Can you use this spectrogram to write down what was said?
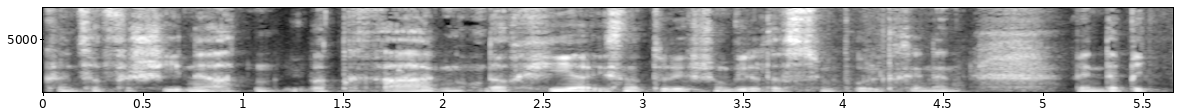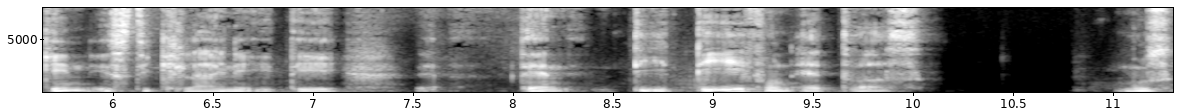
können es auf verschiedene Arten übertragen. Und auch hier ist natürlich schon wieder das Symbol drinnen. Wenn der Beginn ist die kleine Idee. Denn die Idee von etwas muss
